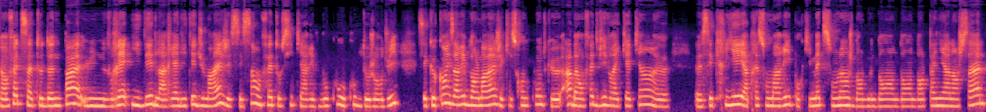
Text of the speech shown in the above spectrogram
En fait, ça te donne pas une vraie idée de la réalité du mariage. Et c'est ça, en fait, aussi qui arrive beaucoup aux couples d'aujourd'hui. C'est que quand ils arrivent dans le mariage et qu'ils se rendent compte que, ah, ben, en fait, vivre avec quelqu'un, euh, euh, c'est crier après son mari pour qu'il mette son linge dans le, panier à linge sale,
